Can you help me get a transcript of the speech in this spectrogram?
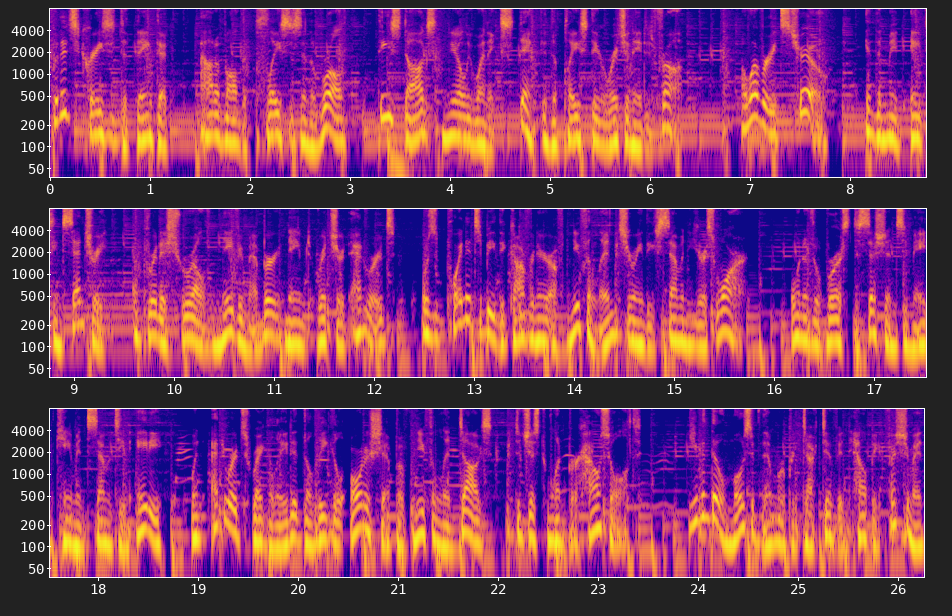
But it's crazy to think that out of all the places in the world, these dogs nearly went extinct in the place they originated from. However, it's true. In the mid 18th century, a British Royal Navy member named Richard Edwards was appointed to be the governor of Newfoundland during the Seven Years' War. One of the worst decisions he made came in 1780 when Edwards regulated the legal ownership of Newfoundland dogs to just one per household. Even though most of them were productive in helping fishermen,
